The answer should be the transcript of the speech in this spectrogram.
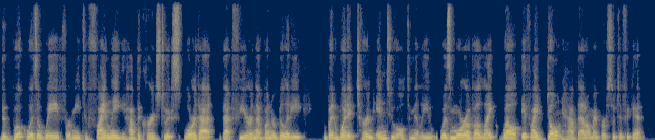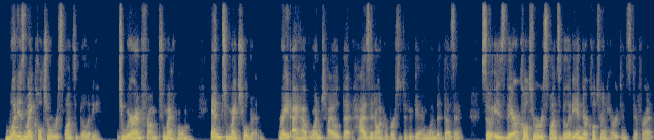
the book was a way for me to finally have the courage to explore that that fear and that vulnerability. But what it turned into ultimately was more of a like well if i don't have that on my birth certificate what is my cultural responsibility to where i'm from to my home and to my children right? I have one child that has it on her birth certificate and one that doesn't. So is their cultural responsibility and their cultural inheritance different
